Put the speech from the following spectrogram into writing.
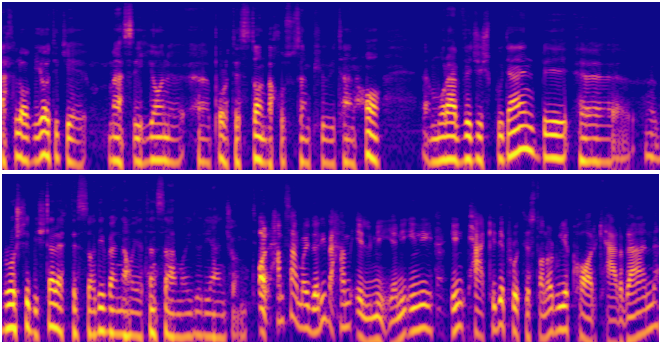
اخلاقیاتی که مسیحیان پروتستان و خصوصا پیوریتن ها مروجش بودن به رشد بیشتر اقتصادی و نهایتا سرمایه‌داری انجام میده. آره هم سرمایه‌داری و هم علمی یعنی این این تاکید پروتستان ها روی کار کردن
